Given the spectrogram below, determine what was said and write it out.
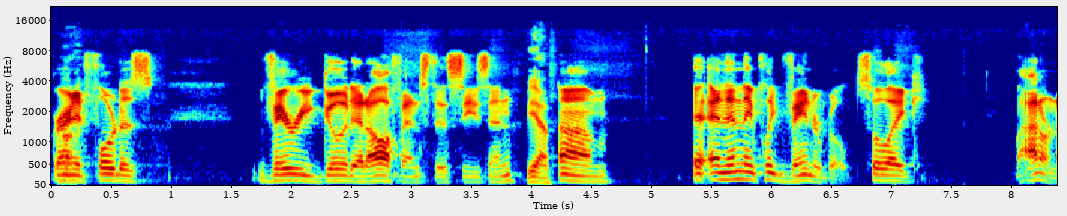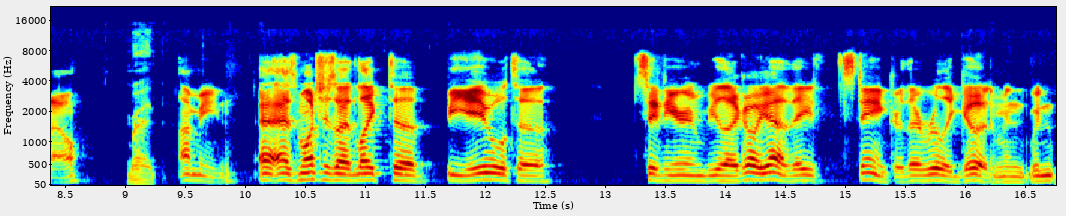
Granted, oh. Florida's very good at offense this season. Yeah. Um and then they played Vanderbilt. So like I don't know. Right. I mean, as much as I'd like to be able to sit here and be like, oh yeah, they stink or they're really good. I mean, we,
